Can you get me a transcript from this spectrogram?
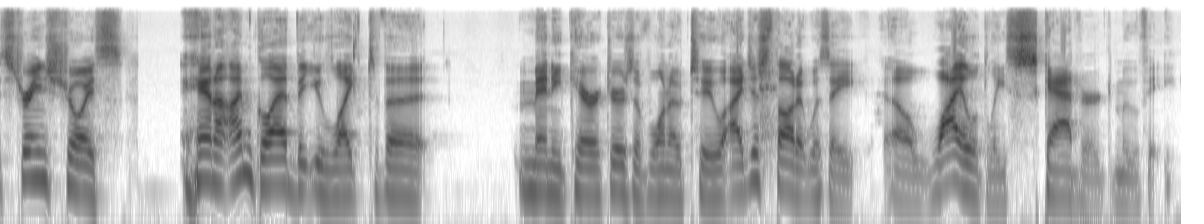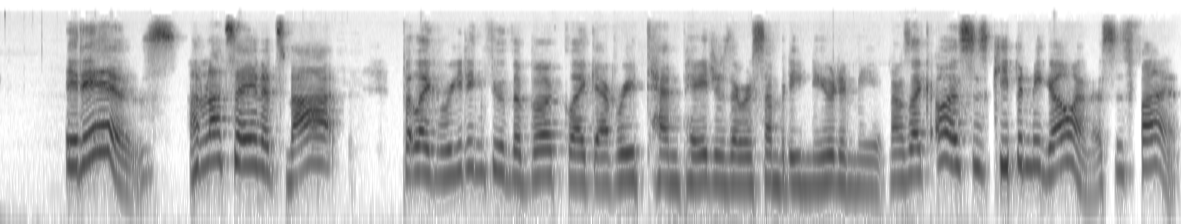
strange choice. Hannah, I'm glad that you liked the many characters of 102. I just thought it was a, a wildly scattered movie. It is. I'm not saying it's not, but like reading through the book, like every 10 pages, there was somebody new to me. And I was like, oh, this is keeping me going. This is fun.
